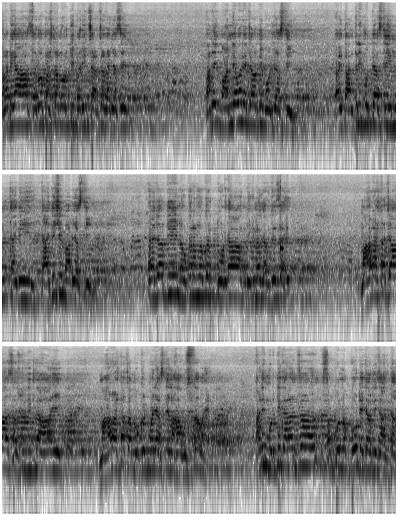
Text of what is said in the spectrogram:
मला वाटतं या सर्व प्रश्नांवरती बरीच चर्चा झाली असेल. अनेक मान्यवर याच्यावरती बोलले असतील. काही तांत्रिक मुद्दे असतील काही कायदेशीर बाबी असतील. याच्यावरती लवकरात लवकर तोडगा निघणं गरजेचं आहे. महाराष्ट्राच्या संस्कृतीतला हा एक महाराष्ट्राचा मुकुटमध्ये असलेला हा उत्सव आहे. आणि मूर्तिकारांचं संपूर्ण पोट याच्यावरती चालतं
